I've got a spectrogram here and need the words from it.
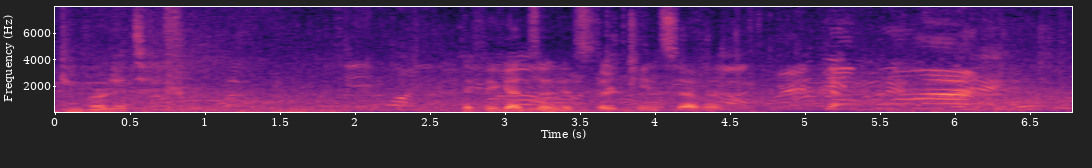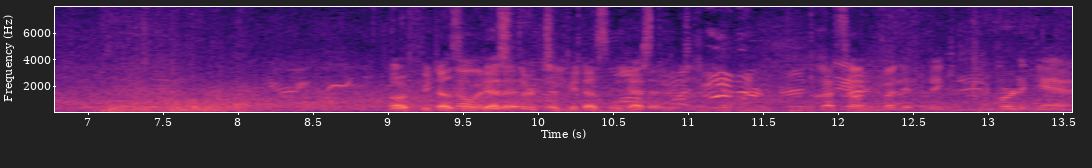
we convert it? If he gets it, it's 13-7. Yeah. Oh, if he doesn't no, it get it, 13. if he doesn't get it. That's not, but if they convert again,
